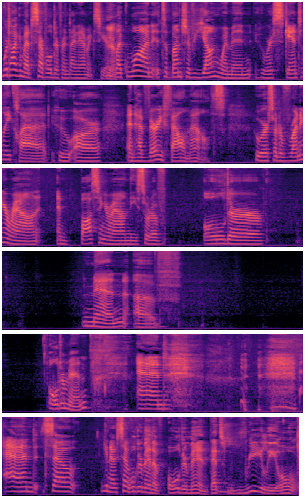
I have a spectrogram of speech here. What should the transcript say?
we're talking about several different dynamics here Yeah. like one it's a bunch of young women who are scantily clad who are and have very foul mouths who are sort of running around and bossing around these sort of older men of older men and and so you know so Older men of older men. That's really old.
